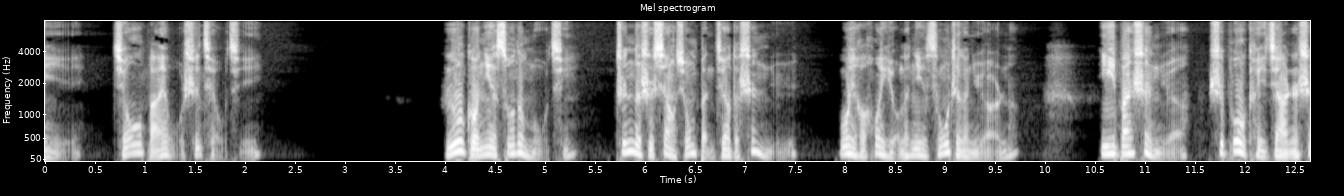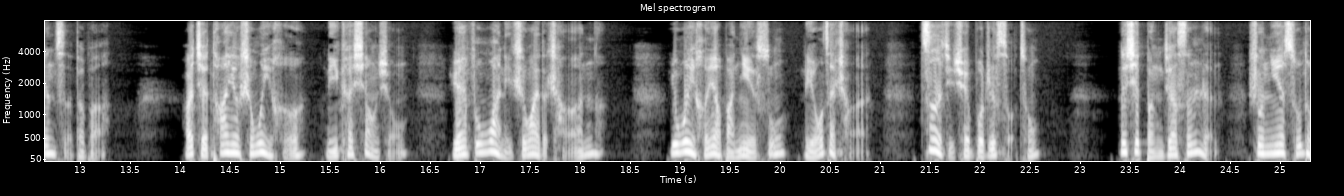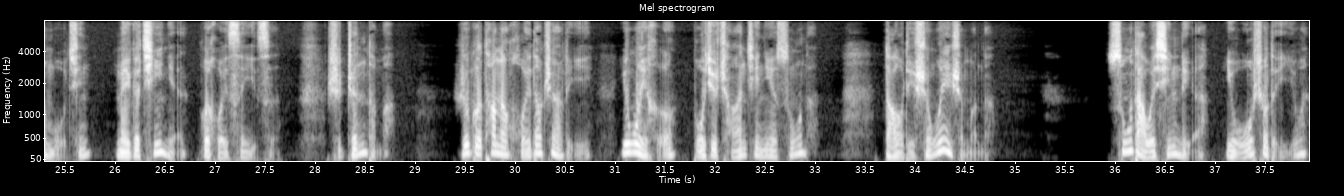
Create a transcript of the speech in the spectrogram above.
第九百五十九集。如果聂苏的母亲真的是象雄本教的圣女，为何会有了聂苏这个女儿呢？一般圣女啊是不可以嫁人生子的吧？而且她又是为何离开象雄，远赴万里之外的长安呢？又为何要把聂苏留在长安，自己却不知所踪？那些本教僧人说聂苏的母亲每隔七年会回寺一次，是真的吗？如果他能回到这里，又为何不去长安见聂苏呢？到底是为什么呢？苏大为心里啊有无数的疑问，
